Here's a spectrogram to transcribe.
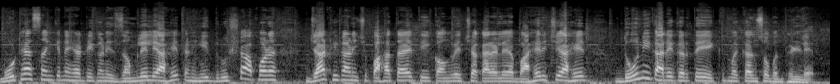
मोठ्या संख्येने ह्या ठिकाणी जमलेले आहेत. आणि ही दृश्य आपण ज्या ठिकाणीची पाहत आहे ती काँग्रेसच्या कार्यालयाबाहेरची आहेत. दोन्ही कार्यकर्ते एकमेकांसोबत भिडले आहेत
